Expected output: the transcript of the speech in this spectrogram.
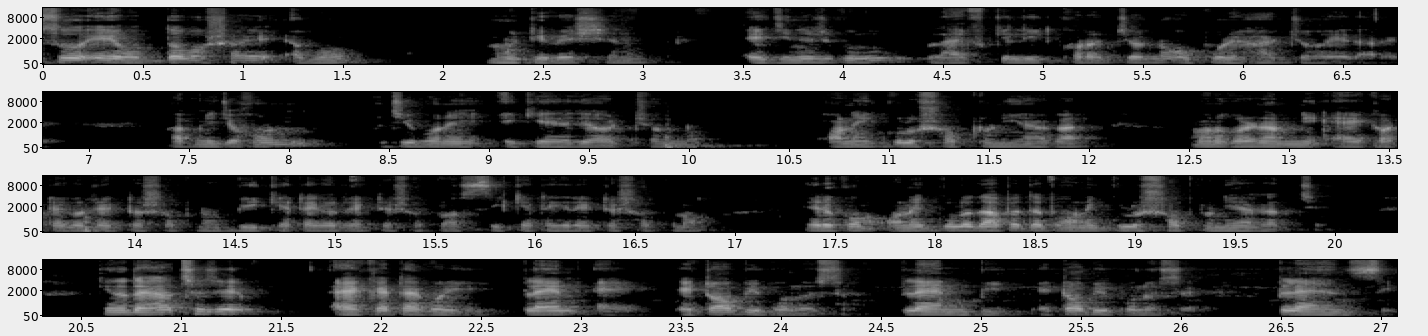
সো এই অধ্যবসায় এবং মোটিভেশন এই জিনিসগুলো লাইফকে লিড করার জন্য অপরিহার্য হয়ে দাঁড়ায়। আপনি যখন জীবনে এগিয়ে যাওয়ার জন্য অনেকগুলো স্বপ্ন নিয়ে আগান, মনে করেন আপনি এ ক্যাটাগরির একটা স্বপ্ন বি ক্যাটাগরির একটা স্বপ্ন সি ক্যাটাগরির একটা স্বপ্ন, এরকম অনেকগুলো ধাপে ধাপে অনেকগুলো স্বপ্ন নিয়ে আগাচ্ছে। কিন্তু দেখা যাচ্ছে যে এ ক্যাটাগরি প্ল্যান এ এটাও বি বলেছে প্ল্যান বি এটাও বি বলেছে। প্ল্যান সি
